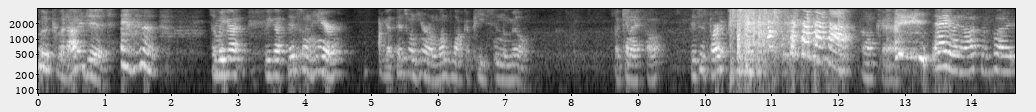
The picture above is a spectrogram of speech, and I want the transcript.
Look what I did. So we got we got this one here. We got this one here on one block a piece in the middle. But can I? Oh, this is part of. Okay. that was an awesome part.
